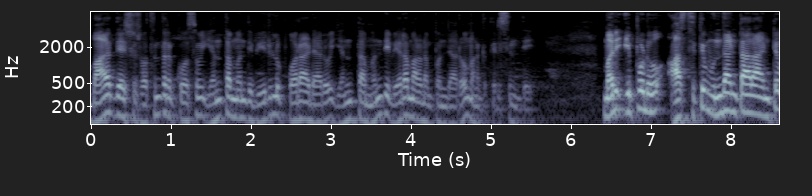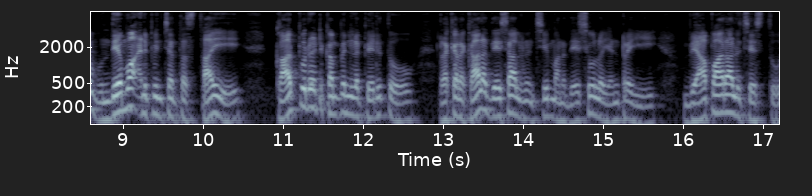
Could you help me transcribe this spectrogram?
భారతదేశ స్వతంత్రం కోసం ఎంతమంది వీరులు పోరాడారో ఎంతమంది వీరమరణం పొందారో మనకు తెలిసిందే. మరి ఇప్పుడు ఆ స్థితి ఉందంటారా అంటే ఉందేమో అనిపించేంత స్థాయి కార్పొరేట్ కంపెనీల పేరుతో రకరకాల దేశాల నుంచి మన దేశంలో ఎంటర్ అయ్యి వ్యాపారాలు చేస్తూ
